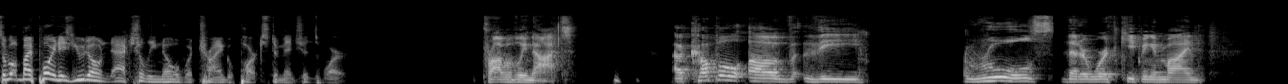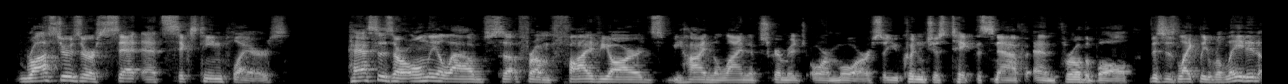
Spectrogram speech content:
So my point is, you don't actually know what Triangle Park's dimensions were. Probably not. A couple of the rules that are worth keeping in mind. Rosters are set at 16 players. Passes are only allowed from five yards behind the line of scrimmage or more, so you couldn't just take the snap and throw the ball. This is likely related.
